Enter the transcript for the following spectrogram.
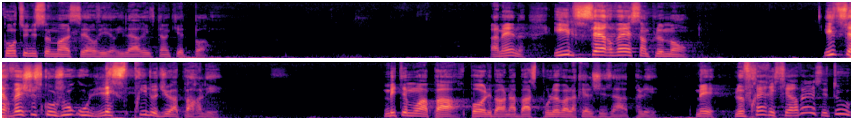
Continue seulement à servir. Il arrive, t'inquiète pas. Amen. Il servait simplement. Il servait jusqu'au jour où l'Esprit de Dieu a parlé. Mettez-moi à part Paul et Barnabas pour l'œuvre à laquelle je les ai. Mais le frère, il servait, c'est tout.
